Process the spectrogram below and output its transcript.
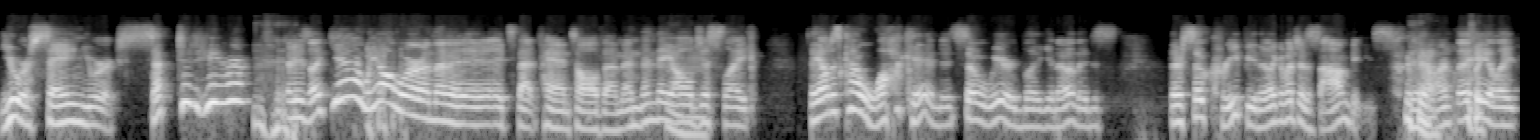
you were saying you were accepted here and he's like yeah we all were and then it, it's that pan to all of them and then they all Mhm. just like they all just kind of walk in it's so weird like you know they just they're so creepy they're like a bunch of zombies Yeah. aren't they like- like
